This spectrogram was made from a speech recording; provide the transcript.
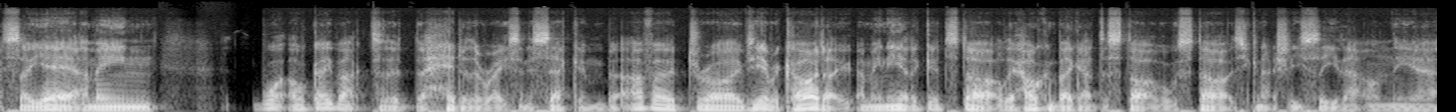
so yeah, I mean, what I'll go back to the, head of the race in a second, but other drives, yeah, Ricciardo. I mean, he had a good start. Although Hulkenberg had the start of all starts, you can actually see that on the uh,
